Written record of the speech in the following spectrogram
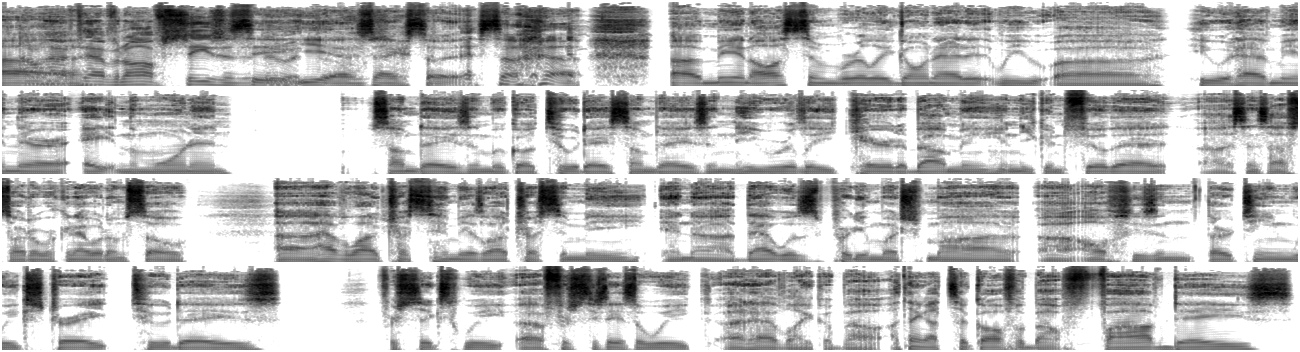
uh, I don't have to have an off season see, to do it. Yeah, exactly. So, so uh, uh, me and Austin really going at it. We uh, he would have me in there at eight in the morning some days and we'll go two days some days and he really cared about me and you can feel that uh, since i started working out with him. So uh, i have a lot of trust in him. He has a lot of trust in me. And uh, that was pretty much my uh, off season 13 weeks straight two days for six week uh, for six days a week. I'd have like about i think i took off about five days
